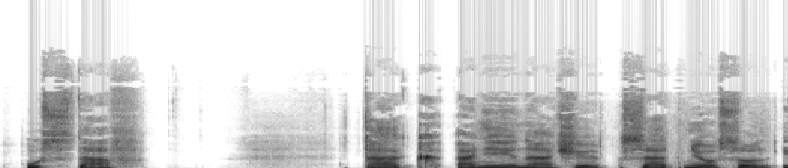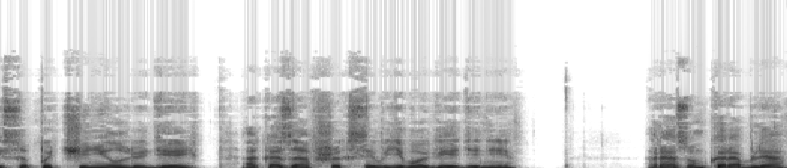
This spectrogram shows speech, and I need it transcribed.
— устав. Так, а не иначе, соотнес он и соподчинил людей, оказавшихся в его ведении. Разум корабля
